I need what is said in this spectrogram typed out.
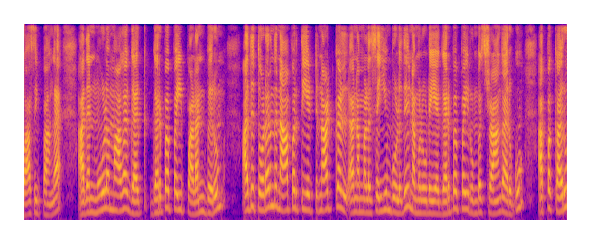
சுவாசிப்பாங்க அதன் மூலமாக கர்ப் கர்ப்பப்பை பலன் பெறும். அது தொடர்ந்து நாற்பத்தி எட்டு நாட்கள் நம்மளை செய்யும் பொழுது நம்மளுடைய கர்ப்பப்பை ரொம்ப ஸ்ட்ராங்காக இருக்கும். அப்போ கரு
